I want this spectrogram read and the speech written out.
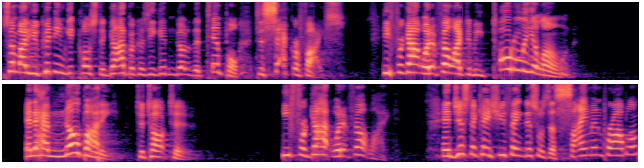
somebody who couldn't even get close to God because he didn't go to the temple to sacrifice. He forgot what it felt like to be totally alone and to have nobody to talk to. He forgot what it felt like. And just in case you think this was a Simon problem,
